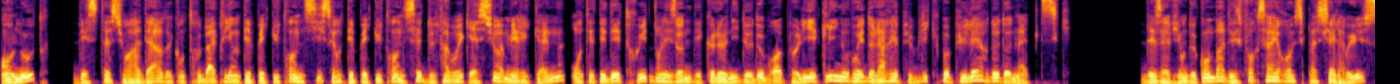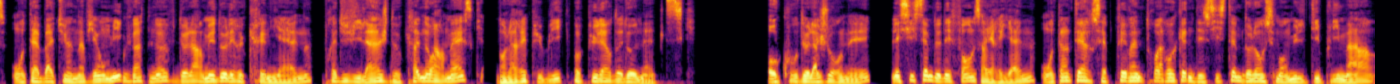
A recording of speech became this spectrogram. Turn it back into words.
En outre, des stations radars de contre-batterie en TPQ-36 et en TPQ-37 de fabrication américaine ont été détruites dans les zones des colonies de Dobropoli et Klinovo de la République populaire de Donetsk. Des avions de combat des forces aérospatiales russes ont abattu un avion MiG-29 de l'armée de l'air ukrainienne, près du village de Kranoarmesk, dans la République populaire de Donetsk. Au cours de la journée, les systèmes de défense aérienne ont intercepté 23 roquettes des systèmes de lancement multiples IMAR,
